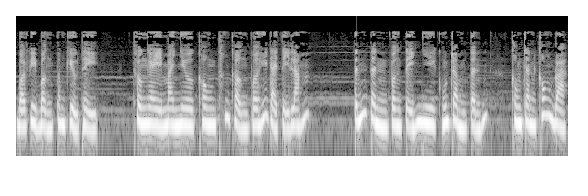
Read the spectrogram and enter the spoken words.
Bởi vì bận tâm kiều thị, thường ngày Mai Như không thân cận với đại tỷ lắm. Tính tình Vân tỷ nhi cũng trầm tĩnh, không tranh không đoạt.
